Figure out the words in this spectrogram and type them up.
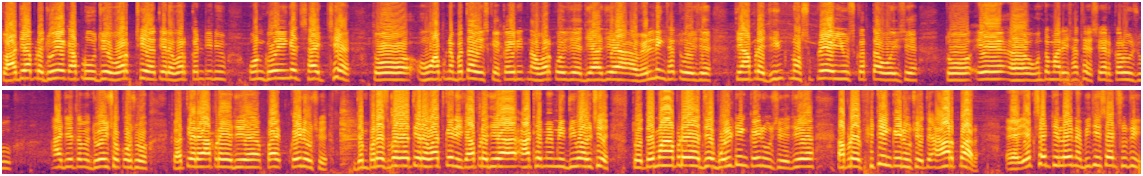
તો આજે આપણે જોઈએ કે આપણું જે વર્ક છે, અત્યારે વર્ક કન્ટિન્યુ ઓન ગોઈંગ જ સાઇટ છે. તો હું આપને બતાવીશ કે કઈ રીતના વર્ક હોય છે. જ્યાં જ્યાં વેલ્ડિંગ થતું હોય છે, ત્યાં આપણે ઝીંકનો સ્પ્રે યુઝ કરતા હોય છે. તો એ હું તમારી સાથે શેર કરું છું. આ જે તમે જોઈ શકો છો કે અત્યારે આપણે જે પાઇપ કર્યું છે, જેમ પરેશભાઈ અત્યારે વાત કરી કે આપણે જે આઠ એમએમની દિવાલ છે, તો તેમાં આપણે જે બોલ્ટિંગ કર્યું છે, જે આપણે ફિટિંગ કર્યું છે તે આર પાર એક સાઈડથી લઈને બીજી સાઈડ સુધી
